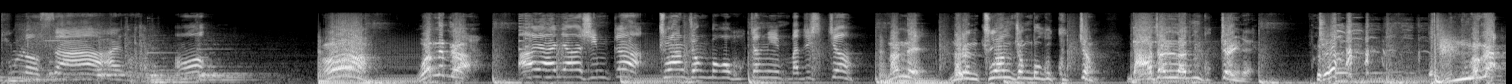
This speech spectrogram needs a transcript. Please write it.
불렀어 아이고 어 아! 왔는가? 아이 안녕하십니까 중앙정보국 국장님 맞으시죠 맞네! 나는 중앙정보국 국장 나잘난 국장이네 뭔가?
